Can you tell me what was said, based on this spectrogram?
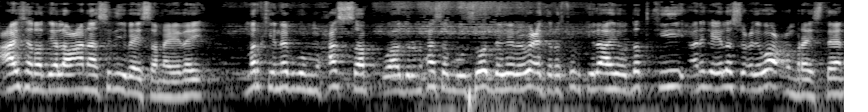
Caaisha radi allahu canha sidii bay samayday. Markii nebigu muxasab waadulmuxasab uu soo degay bay wacdi rasuulka ilaahay oo dadkii aniga ila socday waa cumraysteen.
